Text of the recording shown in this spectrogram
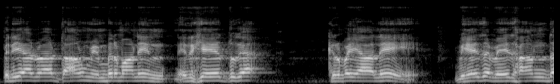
பெரியாழ்வார் தானும் எம்பெருமானின் நிர்கேதுக கிருபையாலே வேத வேதாந்த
